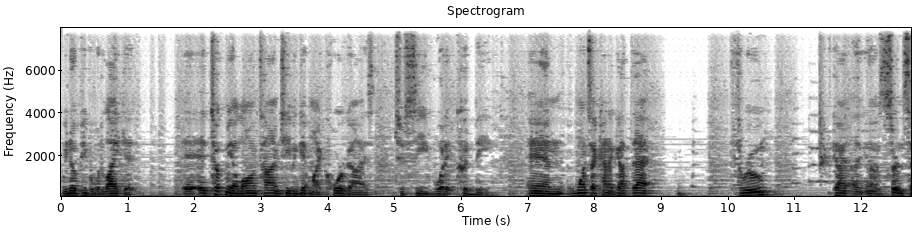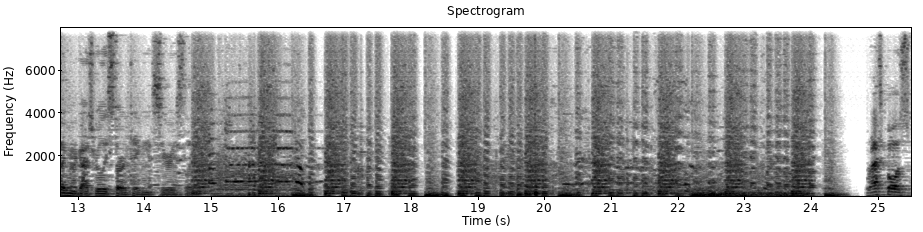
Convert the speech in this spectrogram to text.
we know people would like it. It, it took me a long time to even get my core guys to see what it could be. And once I kind of got that through, guy, uh, you know, a certain segment of guys really started taking it seriously. RASCball's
